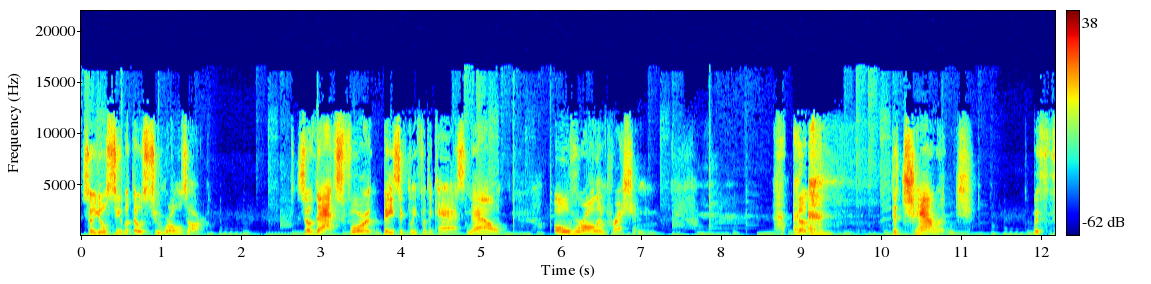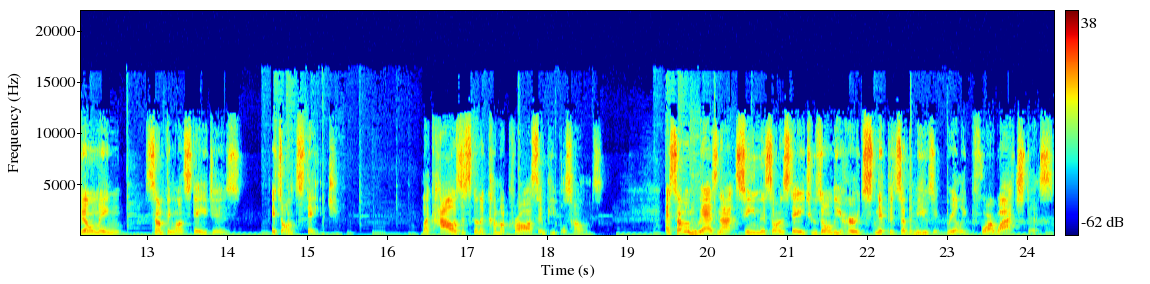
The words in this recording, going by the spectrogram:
So you'll see what those two roles are. So that's for basically for the cast. Now, overall impression. The the challenge with filming something on stage is it's on stage. Like how is this going to come across in people's homes? as someone who has not seen this on stage, who's only heard snippets of the music really before I watched this,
